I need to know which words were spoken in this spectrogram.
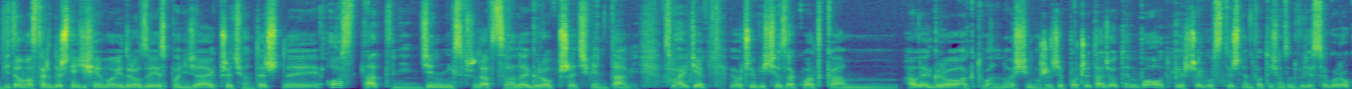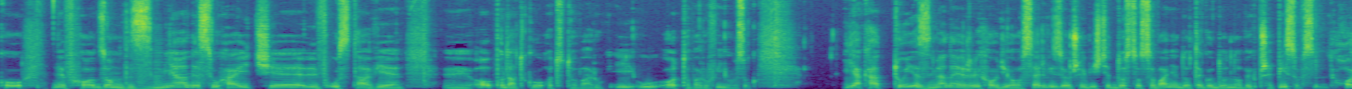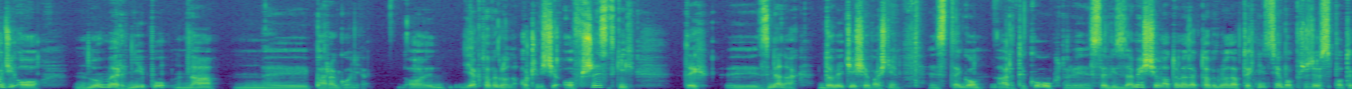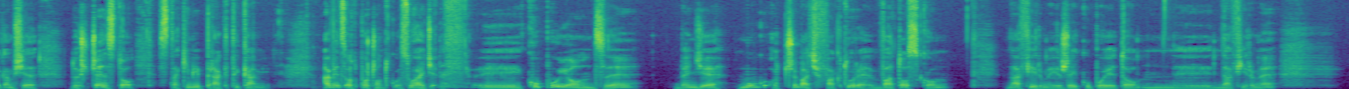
Witam Was serdecznie. Dzisiaj, moi drodzy, jest poniedziałek przedświąteczny, ostatni dziennik sprzedawcy Allegro przed świętami. Słuchajcie, oczywiście zakładka Allegro, aktualności, możecie poczytać o tym, bo od 1 stycznia 2020 roku wchodzą w zmiany, słuchajcie, w ustawie y, o podatku od towarów i, od towarów i usług. Jaka tu jest zmiana, jeżeli chodzi o serwis i oczywiście dostosowanie do tego do nowych przepisów. Chodzi o numer NIP-u na y, Paragonie. Jak to wygląda? Oczywiście o wszystkich tych y, zmianach dowiecie się właśnie z tego artykułu, który serwis zamieścił, natomiast jak to wygląda technicznie, bo przecież spotykam się dość często z takimi praktykami. A więc od początku, słuchajcie, y, kupujący będzie mógł otrzymać fakturę VAT-owską na firmę, jeżeli kupuje to na firmę,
